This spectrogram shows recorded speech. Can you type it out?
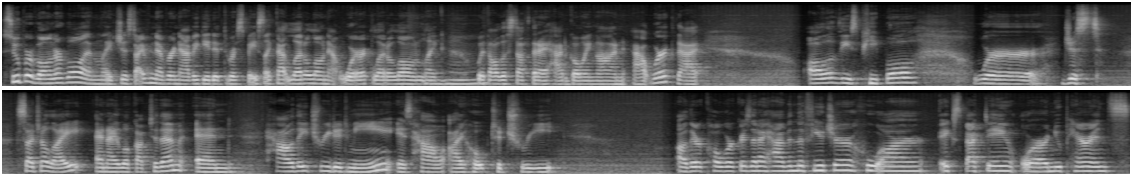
super vulnerable and like just I've never navigated through a space like that, let alone at work, let alone like mm-hmm. with all the stuff that I had going on at work that all of these people were just such a light and I look up to them and how they treated me is how I hope to treat other coworkers that I have in the future who are expecting or are new parents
